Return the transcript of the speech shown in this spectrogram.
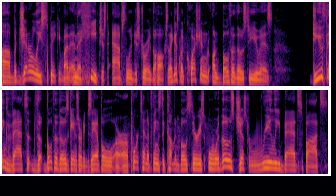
Uh, but generally speaking, by the, and the Heat just absolutely destroyed the Hawks. And I guess my question on both of those to you is: Do you think that both of those games are an example or, or a portent of things to come in both series, or were those just really bad spots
